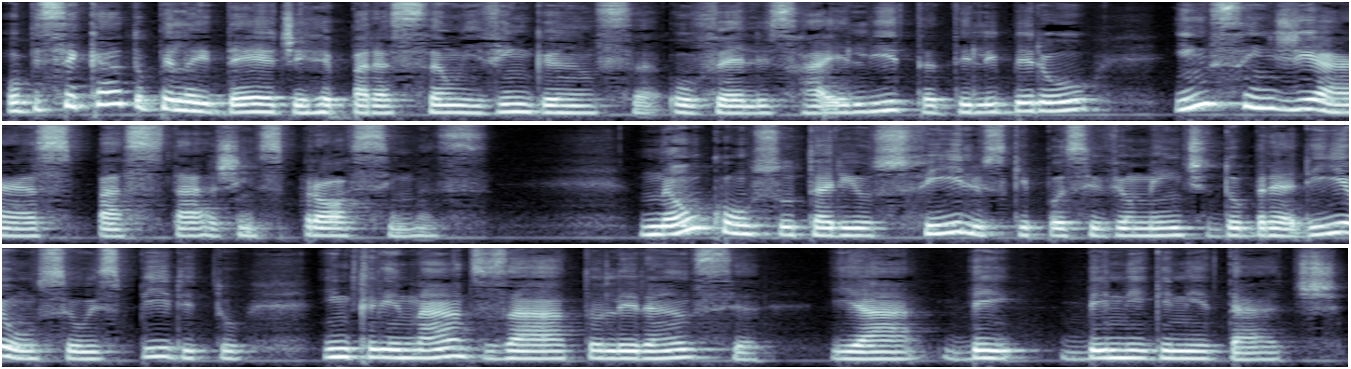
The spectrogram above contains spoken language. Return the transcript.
Obcecado pela ideia de reparação e vingança, o velho israelita deliberou incendiar as pastagens próximas. Não consultaria os filhos que possivelmente dobrariam o seu espírito, inclinados à tolerância e à benignidade.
